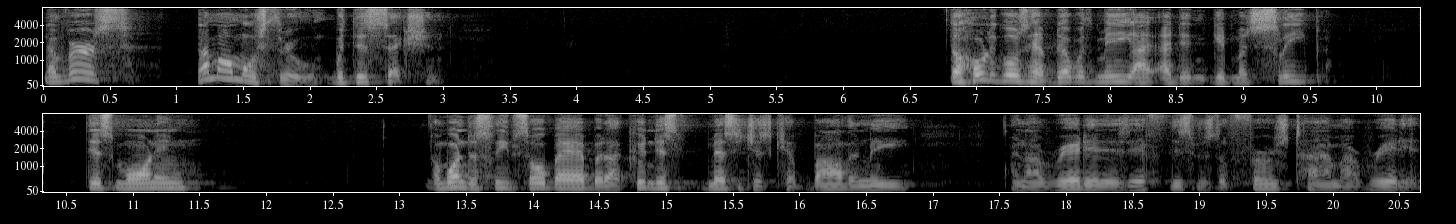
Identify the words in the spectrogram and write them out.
Now, verse, I'm almost through with this section. The Holy Ghost have dealt with me. I, I didn't get much sleep this morning. I wanted to sleep so bad, but I couldn't. This message just kept bothering me. And I read it as if this was the first time I read it.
